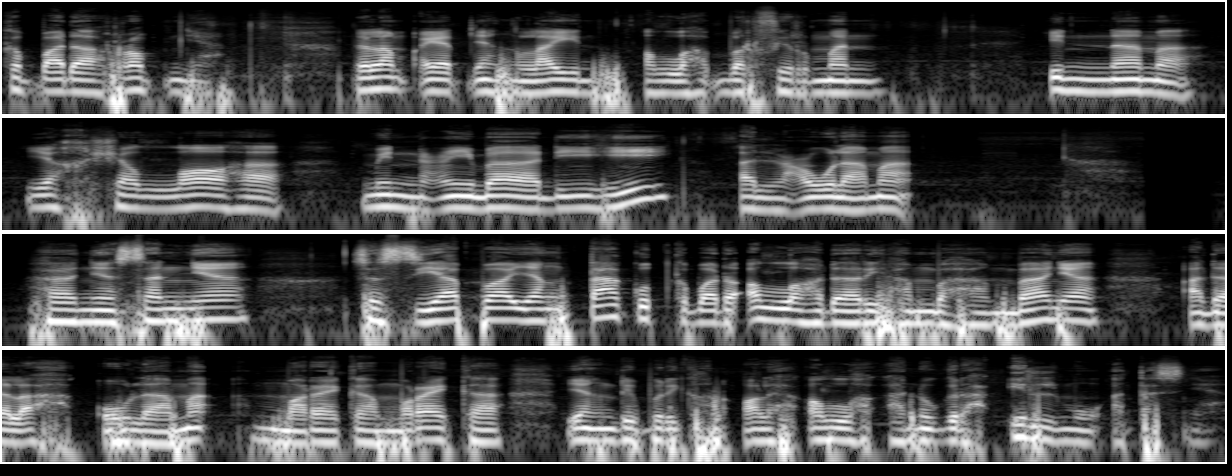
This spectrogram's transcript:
kepada Rabbnya. Dalam ayat yang lain Allah berfirman, "Innama yakhshallaha min ibadihi al-ulama." Hanya sannya sesiapa yang takut kepada Allah dari hamba-hambanya adalah ulama mereka-mereka yang diberikan oleh Allah anugerah ilmu atasnya.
